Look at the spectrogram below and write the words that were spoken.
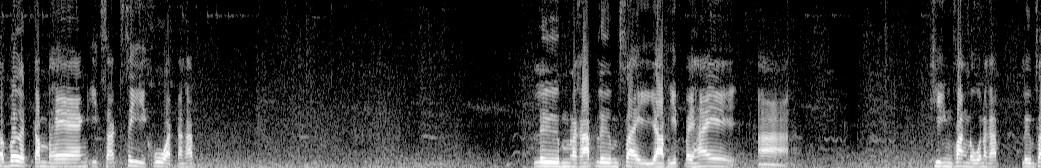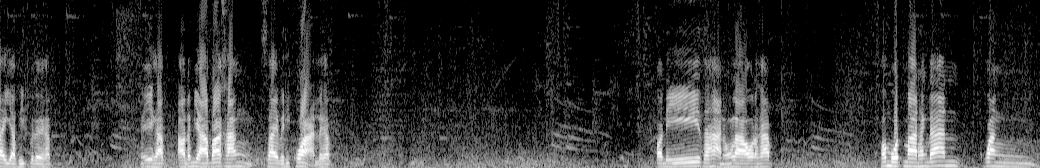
ระเบิดกำแพงอีกสักสี่ขวดนะครับ ลืมนะครับ ลืมใส่ยาพิษไปให้ อ่า คิงฝั่งนู้นนะครับ ลืมใส่ยาพิษไปเลยครับ นี่ครับ เอาน้ำยาบ้าครั้งใส่ไปที่ขวานเลยครับ ตอนนี้ทหารของเรานะครับ พอหมดมาทางด้านกว้าง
